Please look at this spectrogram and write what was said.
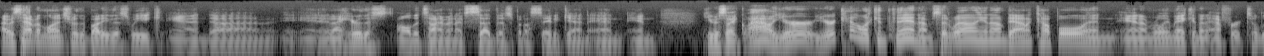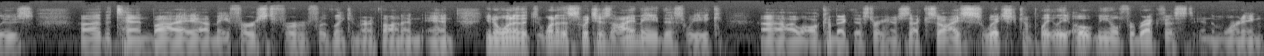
I was having lunch with a buddy this week, and and and I hear this all the time, and I've said this, but I'll say it again. And and he was like, "Wow, you're you're kind of looking thin." I said, "Well, you know, I'm down a couple, and and I'm really making an effort to lose." Uh, the 10 by uh, May 1st for, for the Lincoln Marathon, and and you know one of the one of the switches I made this week, uh, I will, I'll come back to that story here in a sec. So I switched completely oatmeal for breakfast in the morning,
